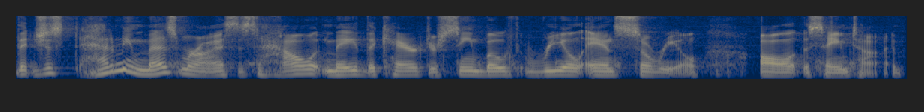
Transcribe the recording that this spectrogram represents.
that just had me mesmerized as to how it made the character seem both real and surreal, all at the same time.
